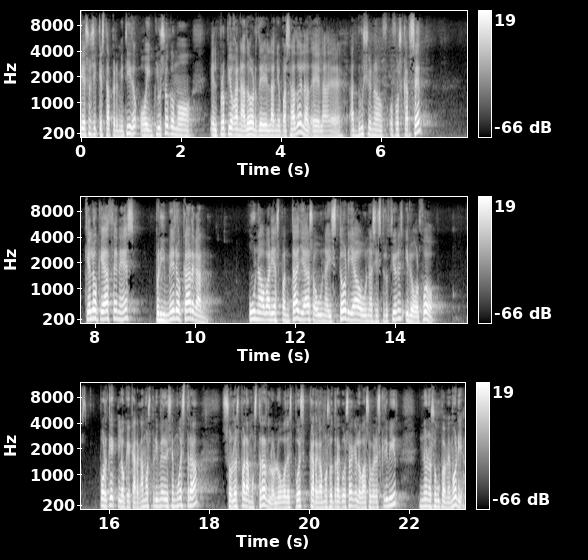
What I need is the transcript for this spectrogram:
que eso sí que está permitido, o incluso como el propio ganador del año pasado, el, eh, Adduction of, of Oscar Set, que lo que hacen es, primero cargan una o varias pantallas, o una historia, o unas instrucciones, y luego el juego. Porque lo que cargamos primero y se muestra solo es para mostrarlo, luego después cargamos otra cosa que lo va a sobreescribir, no nos ocupa memoria,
